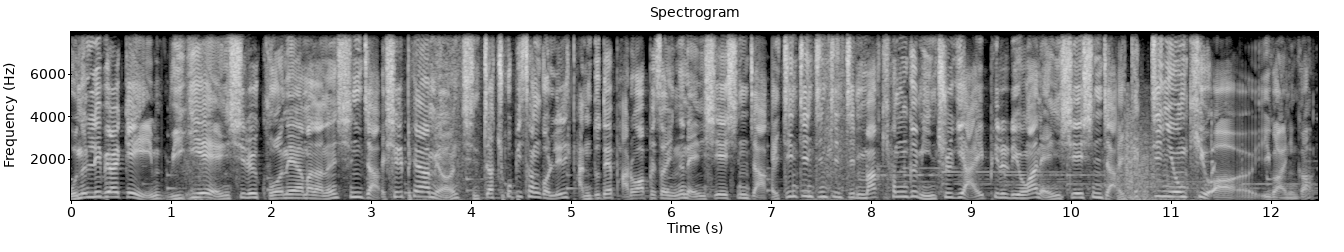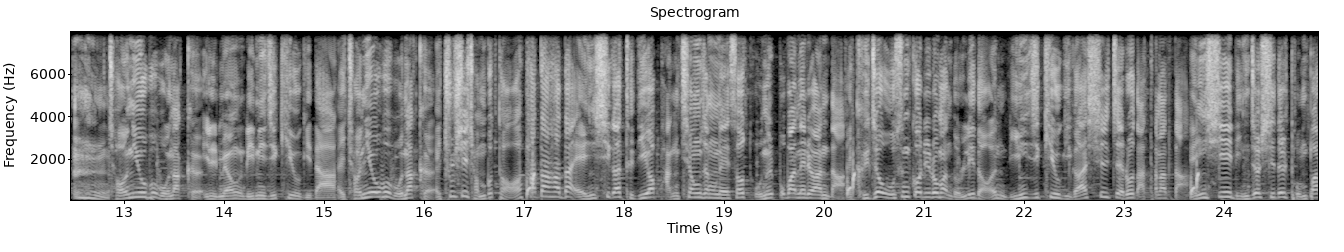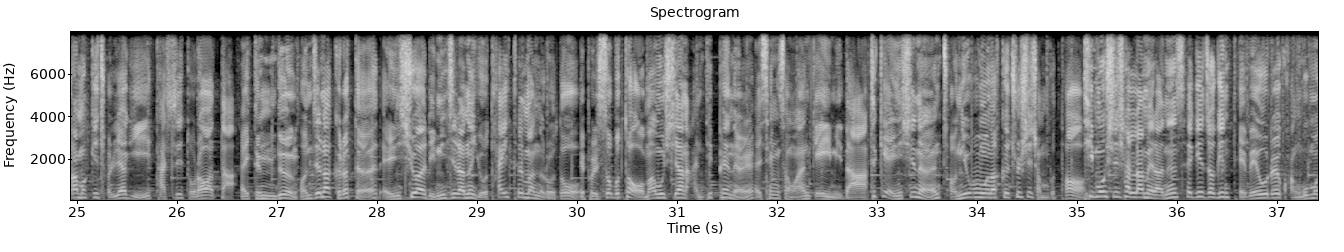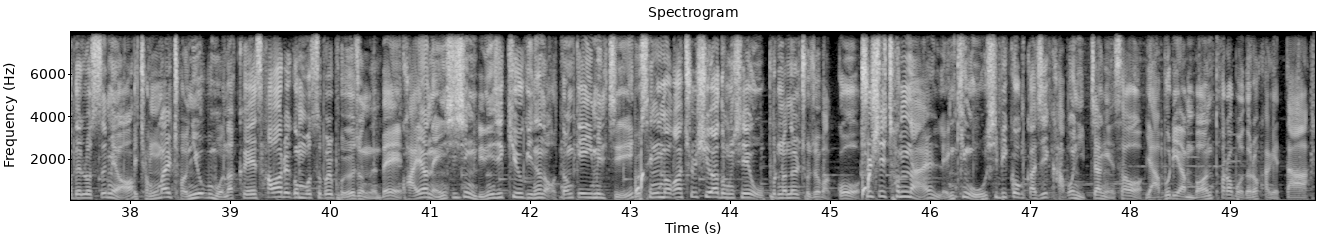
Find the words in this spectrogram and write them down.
오늘 리뷰할 게임 위기의 NC를 구원해야만 하는 신작. 실패하면 진짜 초비상 걸릴 단두대 바로 앞에 서 있는 NC의 신작. 찐찐찐찐찐 막 현금 인출기 IP를 이용한 NC의 신작. 택진이용 키우 아 이거 아닌가? 전이 오브 모나크. 일명 리니지 키우기다. 전이 오브 모나크. 출시 전부터 하다 하다 NC가 드디어 방치형 장르에서 돈을 뽑아내려 한다. 그저 웃음거리로만 놀리던 리니지 키우기가 실제로 나타났다. NC의 린저씨들 돈 빨아먹기 전략이 다시 돌아왔다. 등등. 언제나 그렇듯 NC와 리니지라는 요 타이틀만으로도 벌써부터 어마무시한 안티팬을 생성한 게임이다. 특히 NC는 전이 오브 모나크 출시 전부터 티모시 샬라메라는 세계적인 대배우를 광고 모델로 쓰며 정말 전이 오브 모나크의 사활을 건 모습을 보여줬는데 과연 NC식 리니지 키우기는 어떤 게임일지 생머가 출시와 동시에 오픈런을 조져봤고 출시 첫날 랭킹 50위권까지 가본 입장에서 야부리 한번 털어보도록 하겠다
